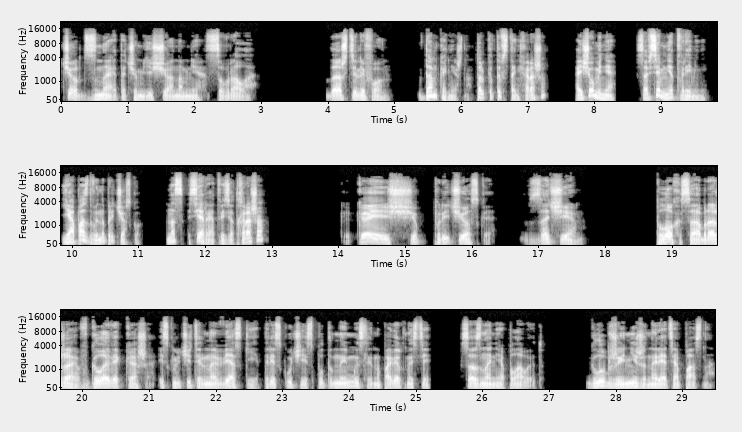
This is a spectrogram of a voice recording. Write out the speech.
Черт знает, о чем еще она мне соврала. Дашь телефон? Дам, конечно, только ты встань, хорошо? А еще у меня совсем нет времени. Я опаздываю на прическу. Нас Серый отвезет, хорошо? Какая еще прическа? Зачем? Плохо соображаю, в голове каша, исключительно вязкие, трескучие, спутанные мысли на поверхности сознания плавают. Глубже и ниже нырять опасно.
